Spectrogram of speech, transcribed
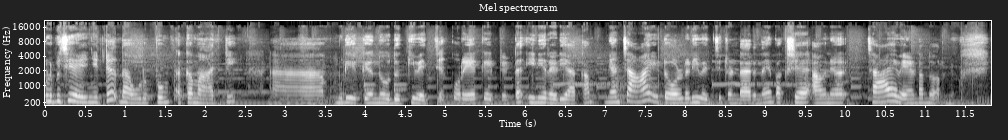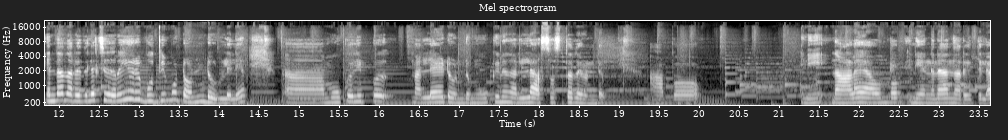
കുളിപ്പിച്ച് കഴിഞ്ഞിട്ട് ദ ഉടുപ്പും ഒക്കെ മാറ്റി മുടിയൊക്കെ ഒന്ന് ഒതുക്കി വെച്ച് കുറേയൊക്കെ ഇട്ടിട്ട് ഇനി റെഡിയാക്കാം. ഞാൻ ചായ ഇട്ട് ഓൾറെഡി വെച്ചിട്ടുണ്ടായിരുന്നേ പക്ഷേ അവന് ചായ വേണ്ടെന്ന് പറഞ്ഞു. എന്താണെന്നറിയത്തില്ല ചെറിയൊരു ബുദ്ധിമുട്ടുണ്ട് ഉള്ളിൽ മൂക്കൊലിപ്പ് നല്ലതായിട്ടുണ്ട് മൂക്കിന് നല്ല അസ്വസ്ഥതയുണ്ട്. അപ്പോൾ ഇനി നാളെ ആവുമ്പം ഇനി എങ്ങനെയാണെന്ന് അറിയത്തില്ല.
